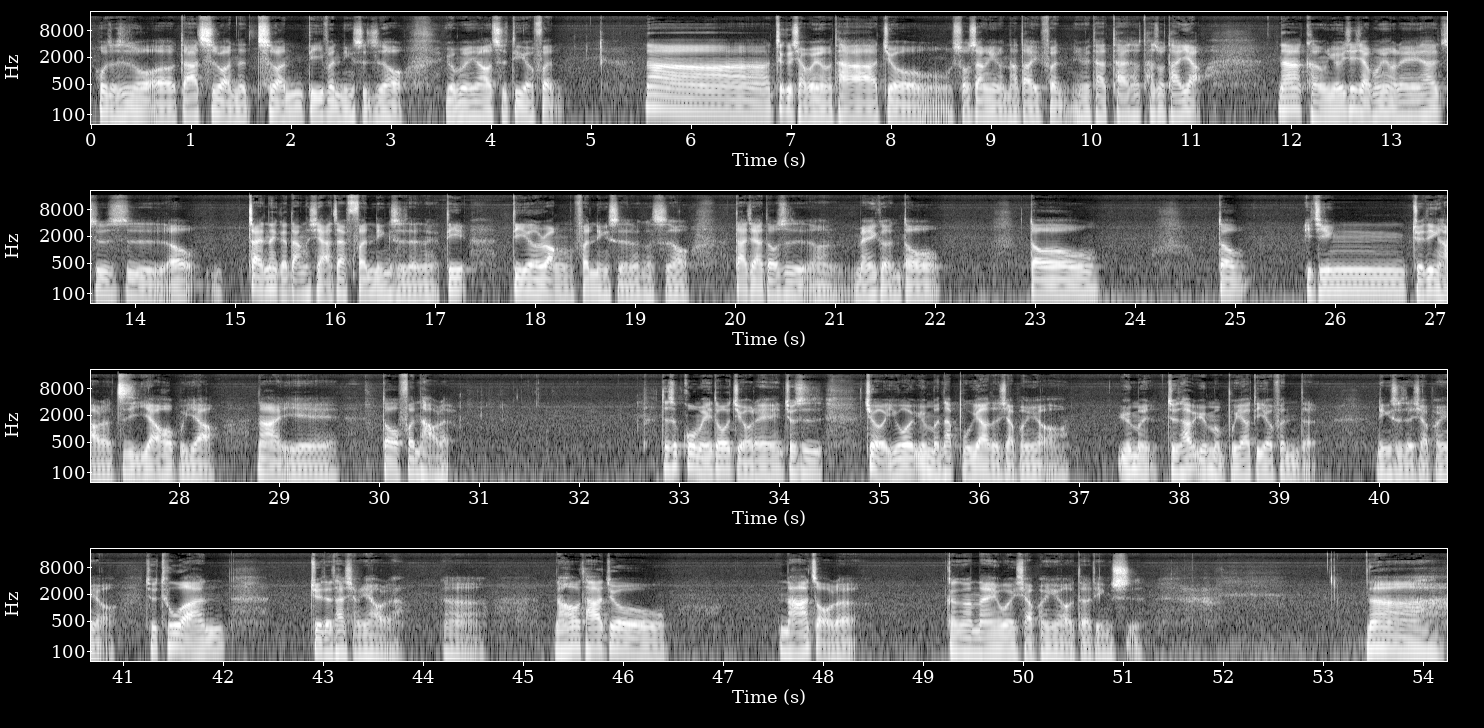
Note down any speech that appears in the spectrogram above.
或者是说呃大家吃完了吃完第一份零食之后，有没有人要吃第二份？那这个小朋友他就手上有拿到一份，因为他他说他说他要。那可能有一些小朋友呢，他就是哦在那个当下在分零食的那个第第二 round 分零食的那个时候，大家都是嗯每一个人都。都都已经决定好了自己要或不要，那也都分好了。但是过没多久呢，就是就有一位原本他不要的小朋友，原本就是他原本不要第二份的零食的小朋友，就突然觉得他想要了，嗯，然后他就拿走了刚刚那一位小朋友的零食。那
